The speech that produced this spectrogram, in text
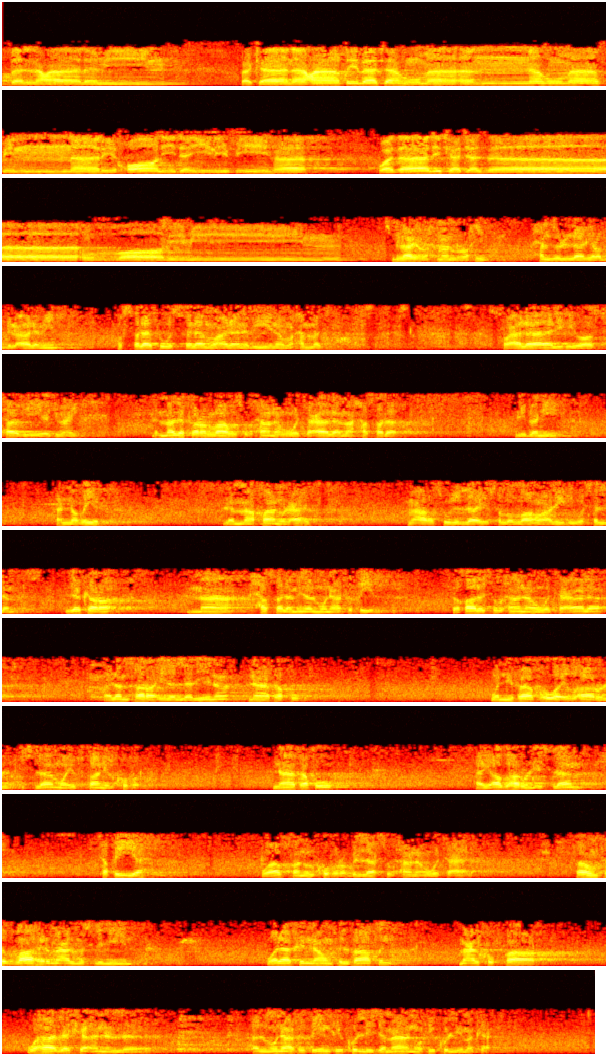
العالمين. فكان عاقبتهما أنهما في النار خالدين فيها وذلك جزاء الظالمين. بسم الله الرحمن الرحيم. الحمد لله رب العالمين والصلاة والسلام على نبينا محمد وعلى آله وأصحابه أجمعين. لما ذكر الله سبحانه وتعالى ما حصل لبني النظير لما خانوا العهد مع رسول الله صلى الله عليه وسلم ذكر ما حصل من المنافقين. فقال سبحانه وتعالى ألم تر إلى الذين نافقوا؟ والنفاق هو إظهار الإسلام وإبطان الكفر. نافقوا أي أظهروا الإسلام تقية وأبطنوا الكفر بالله سبحانه وتعالى. فهم في الظاهر مع المسلمين ولكنهم في الباطن مع الكفار. وهذا شأن المنافقين في كل زمان وفي كل مكان.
